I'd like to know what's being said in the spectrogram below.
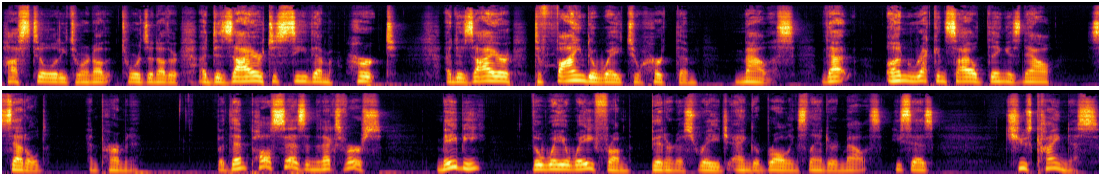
hostility towards another, a desire to see them hurt, a desire to find a way to hurt them, malice. That unreconciled thing is now settled and permanent. But then Paul says in the next verse, maybe the way away from bitterness, rage, anger, brawling, slander, and malice. He says, choose kindness,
